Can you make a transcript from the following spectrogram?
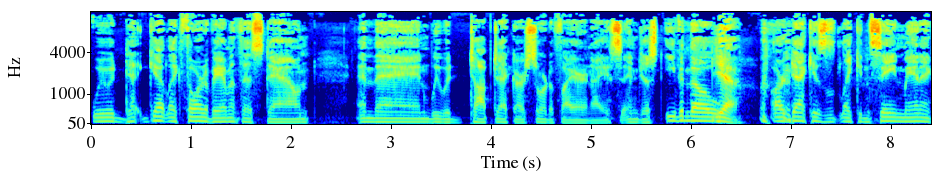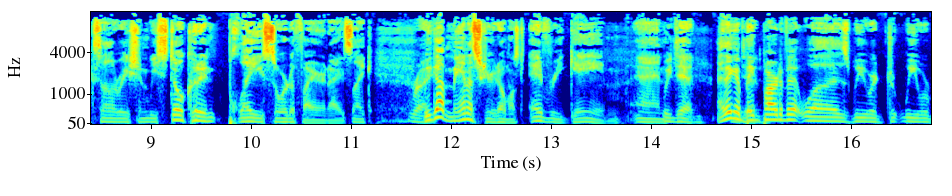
we would get like Thorn of Amethyst down, and then we would top deck our Sword of Fire and Ice, and just even though Yeah. our deck is like insane mana acceleration, we still couldn't play Sword of Fire and Ice. Like Right. we got mana screwed almost every game, and We did. I think We a big part of it was we were we were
